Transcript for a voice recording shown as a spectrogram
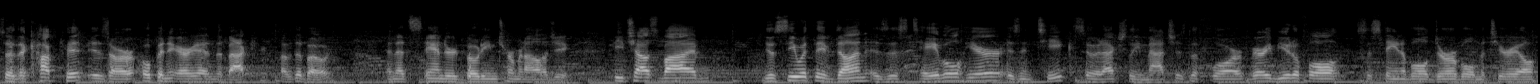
So the cockpit is our open area in the back of the boat, and that's standard boating terminology. Beach house vibe, you'll see what they've done is this table here is a teak, so it actually matches the floor. Very beautiful, sustainable, durable material.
